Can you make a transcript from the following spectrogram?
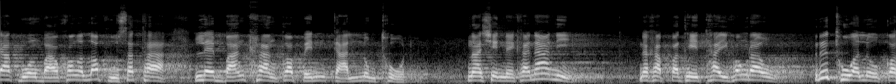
จากบวงบ่าวของอัลลอฮ์ผู้ศรัทธาและบางครั้งก็เป็นการลงโทษ นาเช่นในขณะนี้นะครับ ประเทศไทยของเรา หรือทั่วโลกก็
